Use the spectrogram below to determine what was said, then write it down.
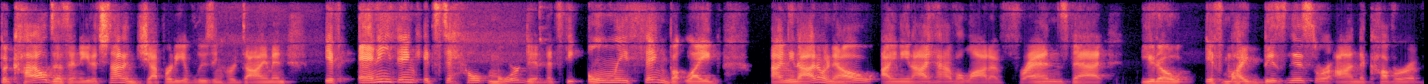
but Kyle doesn't need it. She's not in jeopardy of losing her diamond. If anything, it's to help Morgan. That's the only thing. But like, I mean, I don't know. I mean, I have a lot of friends that you know, if my business were on the cover of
